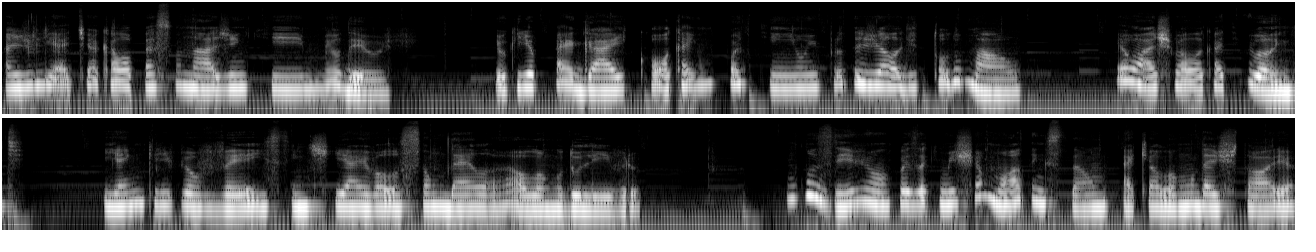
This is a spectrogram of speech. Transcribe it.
A Juliette é aquela personagem que, meu Deus, eu queria pegar e colocar em um potinho e protegê-la de todo mal. Eu acho ela cativante. E é incrível ver e sentir a evolução dela ao longo do livro. Inclusive, uma coisa que me chamou a atenção é que ao longo da história,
